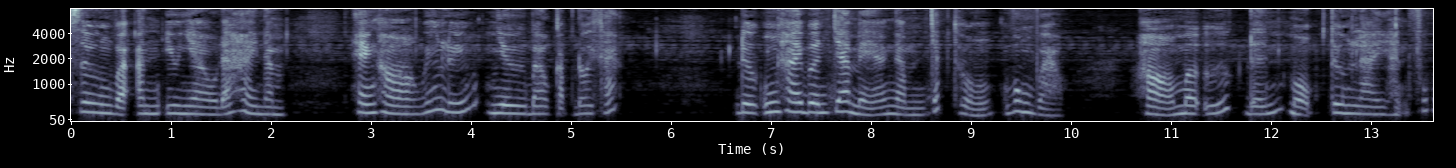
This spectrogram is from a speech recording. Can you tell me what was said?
Sương và anh yêu nhau đã hai năm, hẹn hò quyến luyến như bao cặp đôi khác. Được hai bên cha mẹ ngầm chấp thuận vung vào, họ mơ ước đến một tương lai hạnh phúc.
